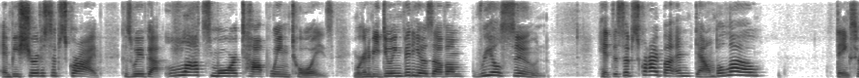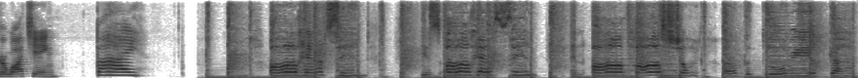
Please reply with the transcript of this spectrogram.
and be sure to subscribe because we've got lots more Top Wing toys. We're going to be doing videos of them real soon. Hit the subscribe button down below. Thanks for watching. Bye. All have sinned, yes, all have sinned, and all fall short of the glory of God.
